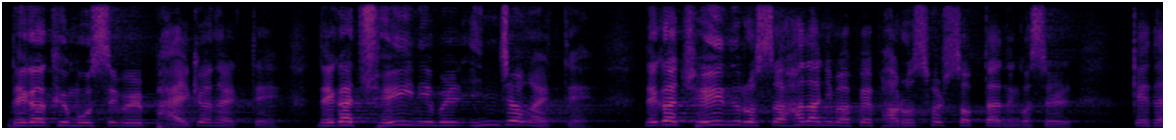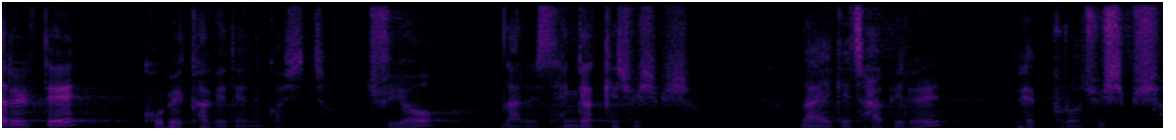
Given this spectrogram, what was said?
내가 그 모습을 발견할 때, 내가 죄인임을 인정할 때, 내가 죄인으로서 하나님 앞에 바로 설 수 없다는 것을 깨달을 때 고백하게 되는 것이죠. 주여, 나를 생각해 주십시오. 나에게 자비를 베풀어 주십시오.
